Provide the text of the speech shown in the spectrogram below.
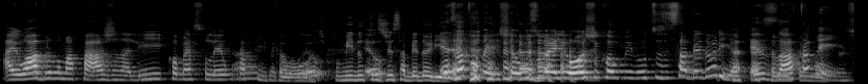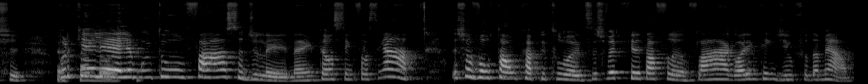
Aí eu abro numa página ali e começo a ler um ah, capítulo. Eu, tipo, minutos eu, de sabedoria. Exatamente, eu uso ele hoje como minutos de sabedoria. Exatamente. Porque ele, ele, é muito fácil de ler, né? Então, assim, fala assim, ah, deixa eu voltar um capítulo antes, deixa eu ver o que ele tá falando. Fala, ah, agora entendi o fio da meada.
